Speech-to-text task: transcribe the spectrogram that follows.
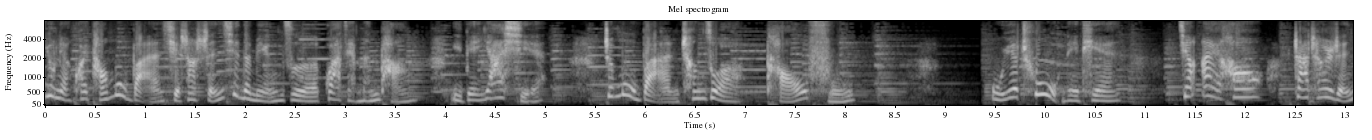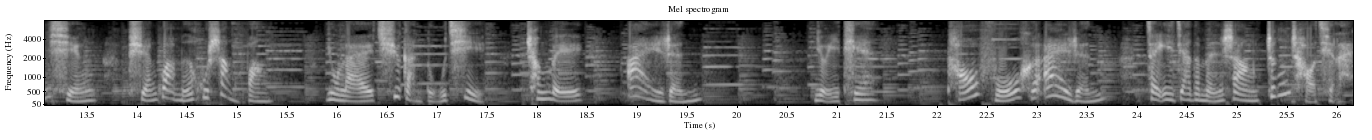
用两块桃木板写上神仙的名字，挂在门旁，以便压邪。这木板称作桃符。五月初五那天，将艾蒿扎成人形，悬挂门户上方，用来驱赶毒气，称为艾人。有一天，桃符和艾人在一家的门上争吵起来。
